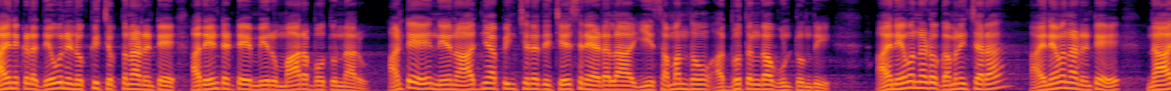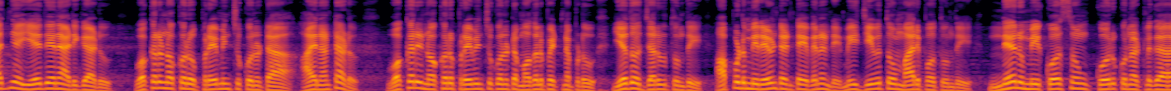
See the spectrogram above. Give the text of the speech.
ఆయన ఇక్కడ దేవుని నొక్కి చెప్తున్నాడంటే అదేంటంటే మీరు మారబోతున్నారు. అంటే నేను ఆజ్ఞాపించినది చేసిన ఎడల ఈ సంబంధం అద్భుతంగా ఉంటుంది. ఆయన ఏమన్నాడో గమనించారా? ఆయన ఏమన్నాడంటే నా ఆజ్ఞ ఏదైనా అడిగాడు ఒకరినొకరు ప్రేమించుకొనుట. ఆయన అంటాడు ఒకరినొకరు ప్రేమించుకొనుట మొదలుపెట్టినప్పుడు ఏదో జరుగుతుంది అప్పుడు మీరేమిటంటే వినండి మీ జీవితం మారిపోతుంది నేను మీకోసం కోరుకున్నట్లుగా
